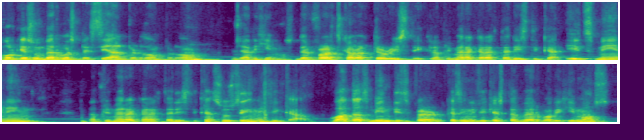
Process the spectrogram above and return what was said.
por qué es un verbo especial, perdón, perdón. Ya dijimos. The first characteristic, la primera característica, its meaning, la primera característica, su significado. What does mean this verb? ¿Qué significa este verbo, dijimos?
